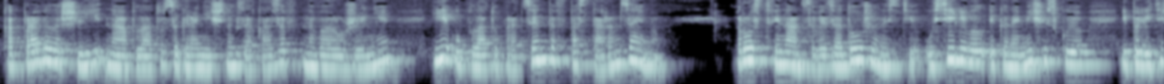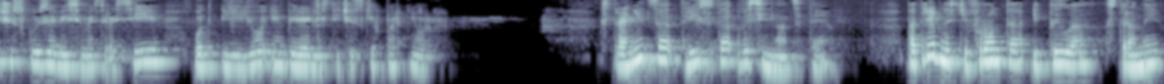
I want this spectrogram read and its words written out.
как правило, шли на оплату заграничных заказов на вооружение и уплату процентов по старым займам. Рост финансовой задолженности усиливал экономическую и политическую зависимость России от ее империалистических партнеров. Страница 318. Потребности фронта и тыла страны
